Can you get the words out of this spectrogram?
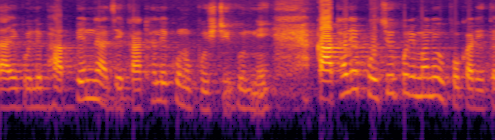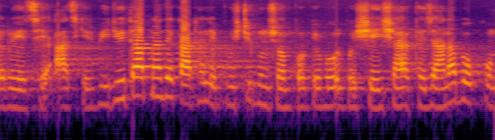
তাই বলে ভাববেন না যে কাঁঠালে কোনো পুষ্টিগুণ নেই। কাঁঠালে প্রচুর পরিমাণে উপকারিতা রয়েছে। আজকের ভিডিওতে আপনাদের কাঁঠালে পুষ্টিগুণ সম্পর্কে বলব, সেই সাথে জানাব কোন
